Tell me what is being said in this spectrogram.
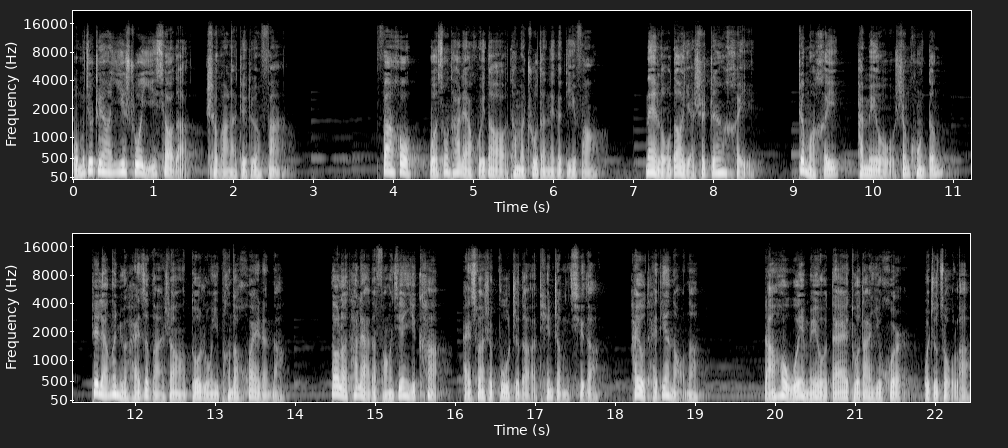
我们就这样一说一笑的吃完了这顿饭。饭后，我送他俩回到他们住的那个地方，那楼道也是真黑，这么黑还没有声控灯。这两个女孩子晚上多容易碰到坏人呢。到了他俩的房间一看，还算是布置的挺整齐的，还有台电脑呢。然后我也没有待多大一会儿，我就走了。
